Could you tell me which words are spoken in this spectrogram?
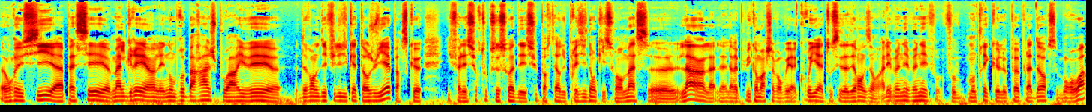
ont réussi à passer malgré hein, les nombreux barrages pour arriver devant le défilé du 14 juillet, parce que il fallait surtout que ce soit des supporters du président qui soient en masse là. Hein, la, République en marche avait envoyé un courrier à tous ses adhérents en disant allez venez venez, faut, faut montrer que le peuple adore ce bon roi.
